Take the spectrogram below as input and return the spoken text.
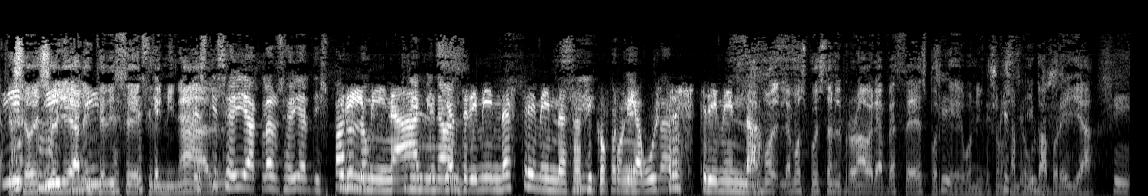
sí, Que se oye, se oye sí, alguien sí. que dice Es que- criminal. Es que se oía, claro, se oía el disparo. Criminal, decían tremenda, es tremenda esa Sí, psicofonía, vuestra claro, es La tremenda. hemos, la hemos puesto en el programa varias veces, porque Sí, bueno, incluso nos que han preguntado por ella. Sí.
